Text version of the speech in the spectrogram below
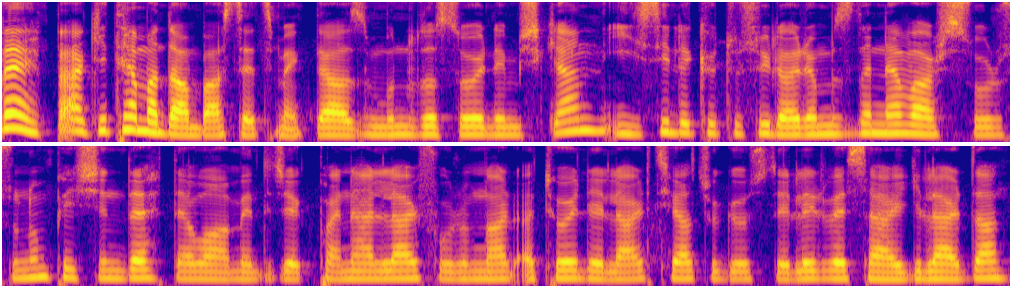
ve belki temadan bahsetmek lazım bunu da söylemişken iyisiyle kötüsüyle aramızda ne var sorusunun peşinde devam edecek paneller, forumlar, atölyeler, tiyatro gösterileri ve sergilerden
